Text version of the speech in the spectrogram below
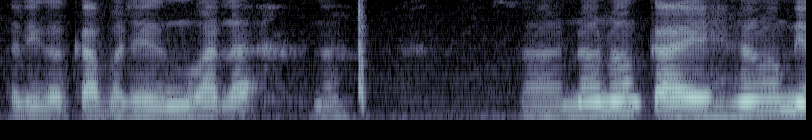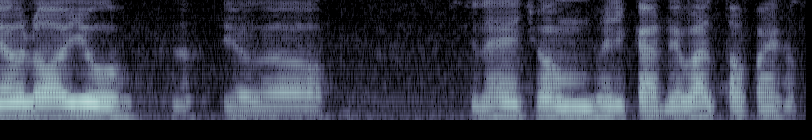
ตอนนี้ก็กลับมาถึงวัดแล้วนะ น้อ่าน้องไก่น้องๆเหมียวรออยู่ เดี๋ยวก็จะได้ให้ชมบรรยากาศในวัดต่อไปครับ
